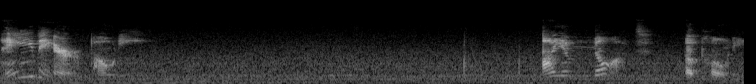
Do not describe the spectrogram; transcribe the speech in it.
Hey there, pony. I am not a pony.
